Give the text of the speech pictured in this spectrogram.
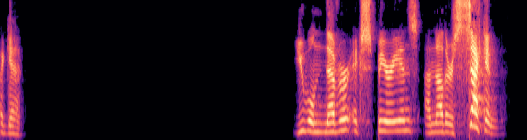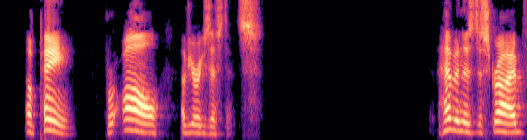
again. You will never experience another second of pain for all of your existence. Heaven is described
